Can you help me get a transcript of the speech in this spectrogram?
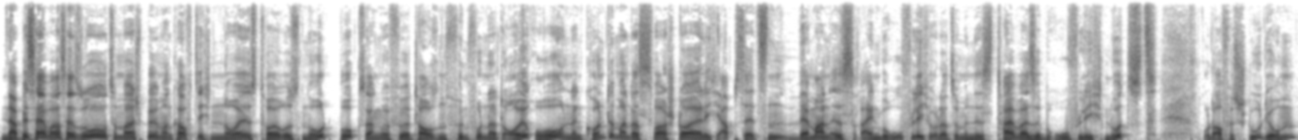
Na, bisher war es ja so, zum Beispiel, man kauft sich ein neues, teures Notebook, sagen wir für 1500 Euro, und dann konnte man das zwar steuerlich absetzen, wenn man es rein beruflich oder zumindest teilweise beruflich nutzt oder auch fürs Studium.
